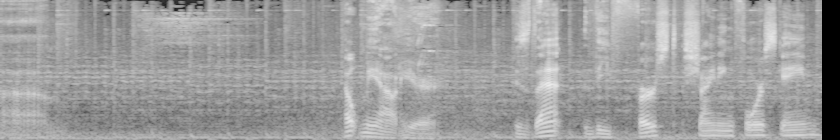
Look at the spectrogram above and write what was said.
Um, help me out here. Is that the first Shining Force game?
